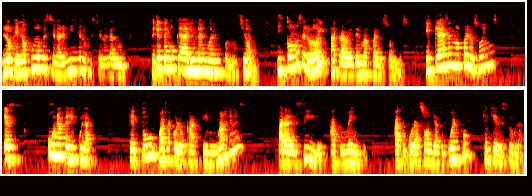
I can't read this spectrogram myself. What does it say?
Lo que no pudo gestionar el niño lo gestiona el adulto. Entonces yo tengo que darle una nueva información. ¿Y cómo se lo doy? A través del mapa de los sueños. ¿Y qué es el mapa de los sueños? Es una película que tú vas a colocar en imágenes para decirle a tu mente, a tu corazón y a tu cuerpo qué quieres lograr.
